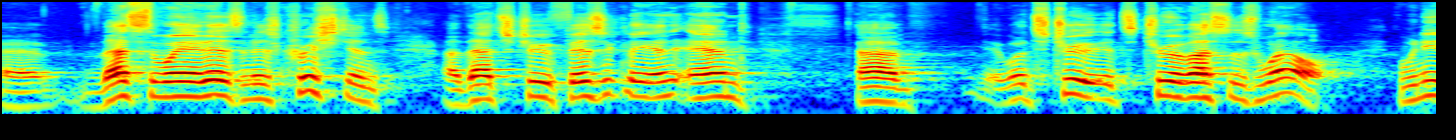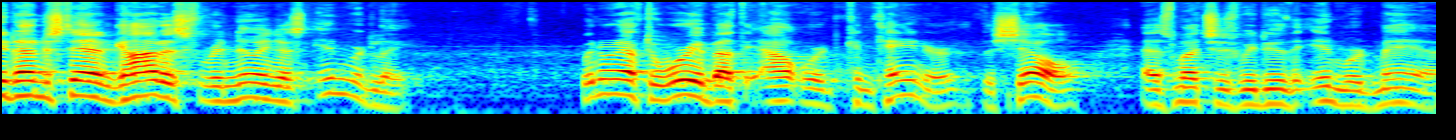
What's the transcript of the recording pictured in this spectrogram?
Uh, that's the way it is. And as Christians, uh, that's true physically, and, and uh, it's true. It's true of us as well. We need to understand God is renewing us inwardly. We don't have to worry about the outward container, the shell, as much as we do the inward man,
